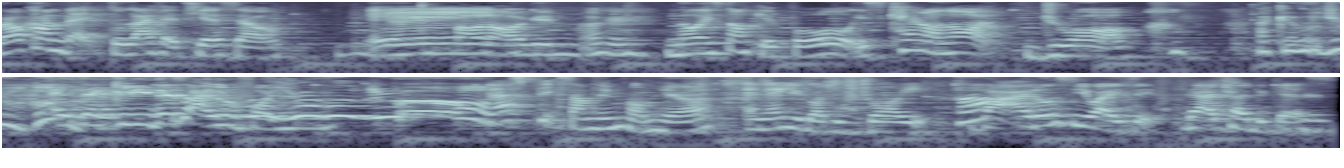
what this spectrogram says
Welcome back to life at TSL. Hey. found out again. Okay. No, it's not Kepo. It's can or not draw. I cannot draw. exactly, that's why I look for you. I draw. Just pick something from here and then you got to draw it. But I don't see what is it. Then I try to guess.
